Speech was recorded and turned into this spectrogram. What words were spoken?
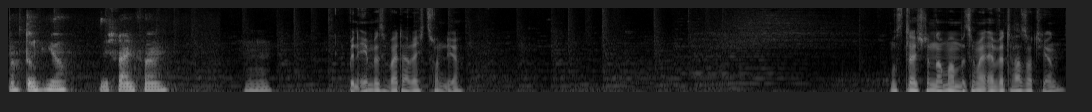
Achtung hier. Nicht reinfallen. Mhm. Ich bin eh ein bisschen weiter rechts von dir. Muss gleich dann nochmal ein bisschen mein Inventar sortieren.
